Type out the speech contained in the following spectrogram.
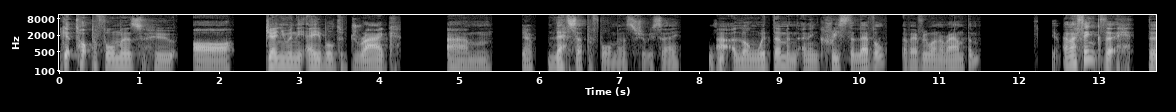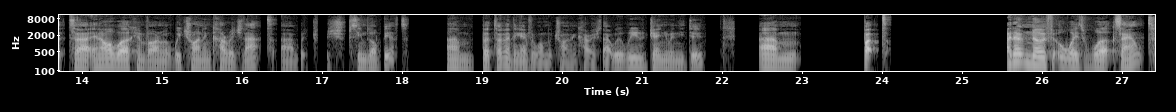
you get top performers who are genuinely able to drag um, you know, lesser performers, should we say, Mhm. uh, along with them and, and increase the level of everyone around them. Yeah. And I think that that uh, in our work environment we try and encourage that, uh, which, which seems obvious. Um, but I don't think everyone would try and encourage that. We we genuinely do. Um, but I don't know if it always works out.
